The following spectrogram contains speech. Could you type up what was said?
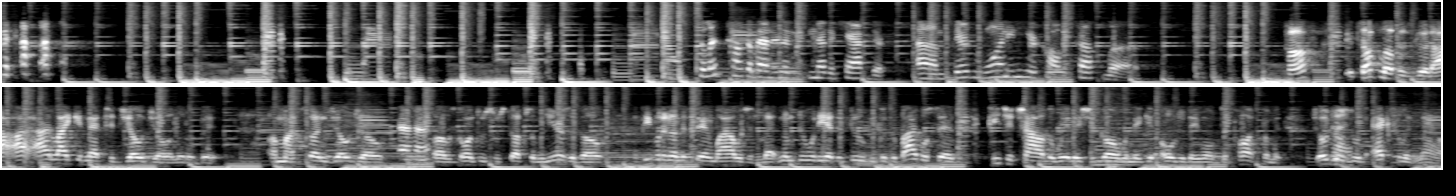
it out. So let's talk about it in another chapter. Um, there's one in here called Tough Love. Tough, tough love is good. I I, I liken that to JoJo a little bit. Uh, my son JoJo Uh-huh. uh, was going through some stuff some years ago, and people didn't understand why I was just letting him do what he had to do because the Bible says, "Teach a child the way they should go. When they get older, they won't depart from it." JoJo's Right. doing excellent now,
